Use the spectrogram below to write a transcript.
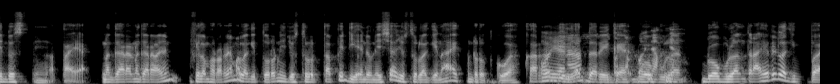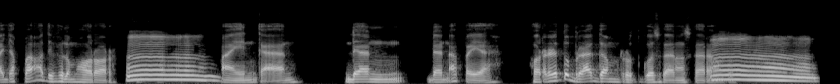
industri apa ya? Negara-negara lain film horornya malah lagi turun nih justru. Tapi di Indonesia justru lagi naik menurut gua. Karena Oh ya? dilihat dari kayak dua bulan dua bulan terakhir ini lagi banyak banget di film horor Hmm. main kan. Dan dan apa ya? Horornya tuh beragam menurut gua sekarang-sekarang tuh. Hmm.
